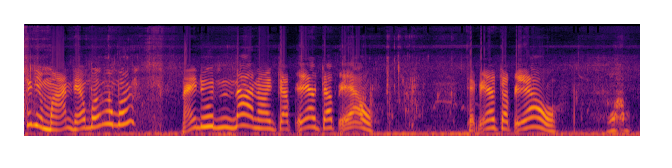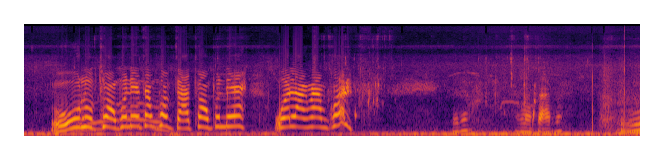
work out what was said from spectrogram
ก็จะหมานแถวเบิ้งก็เบิ้งไหนดูหน้าหน่อยจับเอวจับเอวจับเอวจับเอวว้าวโอ้ลูกท้องเพิ่นเนี่ยทำความสะอาดท้องเพิ่นเนี่ย วัวล้างน้ำก่อนเดี๋ยวๆเอามาตัดนะโอ้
